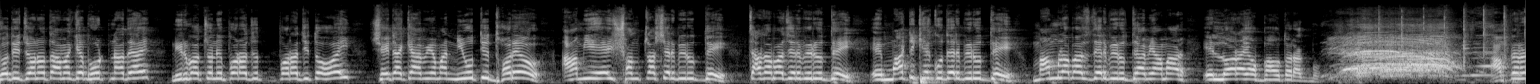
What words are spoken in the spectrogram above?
যদি জনতা আমাকে ভোট না দেয়, নির্বাচনে পরাজিত হই, সেটাকে আমি আমার নিয়তি ধরেও আমি এই সন্ত্রাসের বিরুদ্ধে, চাঁদাবাজের বিরুদ্ধে, এই মাটি খেকুদের বিরুদ্ধে, মামলাবাজদের বিরুদ্ধে আমি আমার এই লড়াই অব্যাহত রাখব। আপনারা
